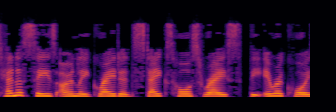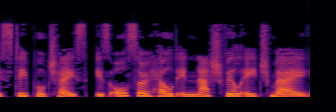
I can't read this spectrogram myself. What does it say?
Tennessee's only graded stakes horse race, the Iroquois Steeplechase, is also held in Nashville each May.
